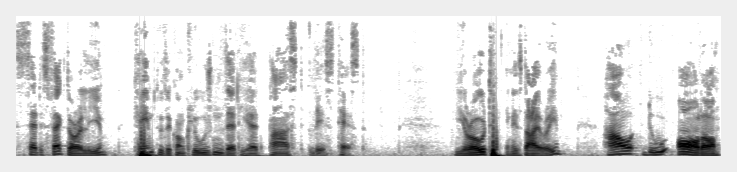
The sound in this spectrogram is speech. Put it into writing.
satisfactorily came to the conclusion that he had passed this test. He wrote in his diary, how do order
